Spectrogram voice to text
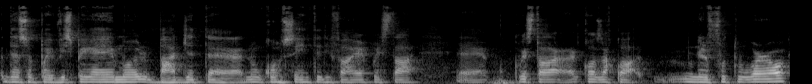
adesso poi vi spiegheremo, il budget eh, non consente di fare questa, eh, questa cosa qua nel futuro,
